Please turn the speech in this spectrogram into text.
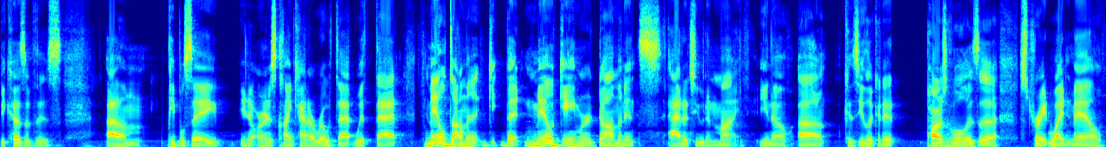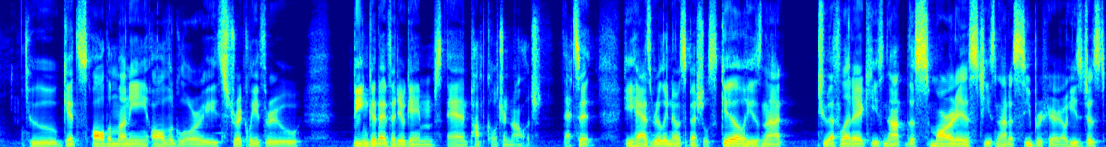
because of this, um, people say you know Ernest Cline kind of wrote that with that male dominant that male gamer dominance attitude in mind. You know, because uh, you look at it, Parzival is a straight white male who gets all the money, all the glory strictly through being good at video games and pop culture knowledge. That's it. He has really no special skill. He's not too athletic. He's not the smartest. He's not a superhero. He's just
